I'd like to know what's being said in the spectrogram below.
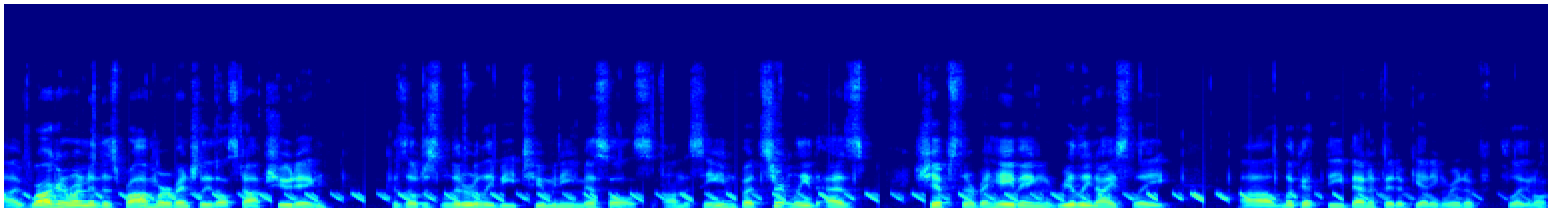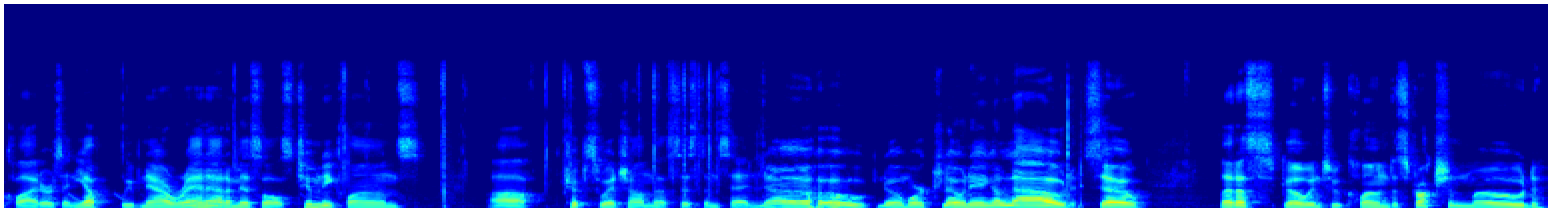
Uh, we are going to run into this problem where eventually they'll stop shooting because there'll just literally be too many missiles on the scene. But certainly as ships, they're behaving really nicely. Uh, look at the benefit of getting rid of polygonal colliders. And yep, we've now ran out of missiles, too many clones. Uh, trip switch on the system said, no, no more cloning allowed. So let us go into clone destruction mode,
